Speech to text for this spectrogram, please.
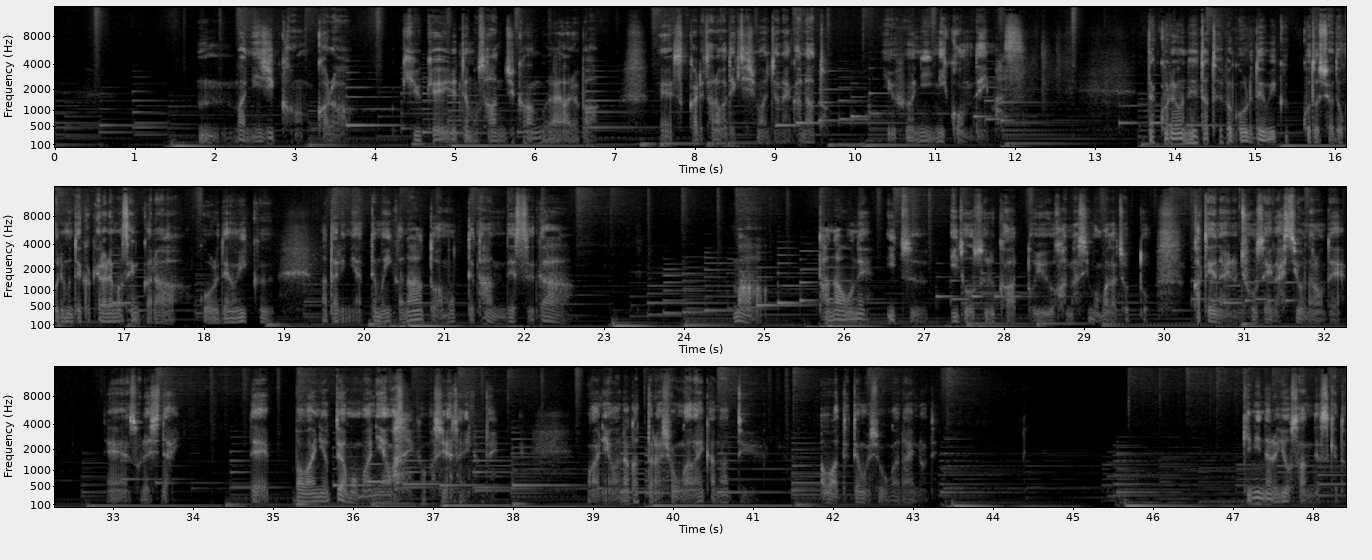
うん。まあ2時間から休憩入れても3時間ぐらいあれば、えー、すっかり棚ができてしまうんじゃないかなというふうに見込んでいます。だこれをね例えばゴールデンウィーク今年はどこにも出かけられませんからゴールデンウィークあたりにやってもいいかなとは思ってたんですがまあ棚をねいつ移動するかという話もまだちょっと家庭内の調整が必要なので、えー、それ次第。で場合によってはもう間に合わないかもしれないので 間に合わなかったらしょうがないかなという。慌ててもしょうがないので。気になる予算ですけど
